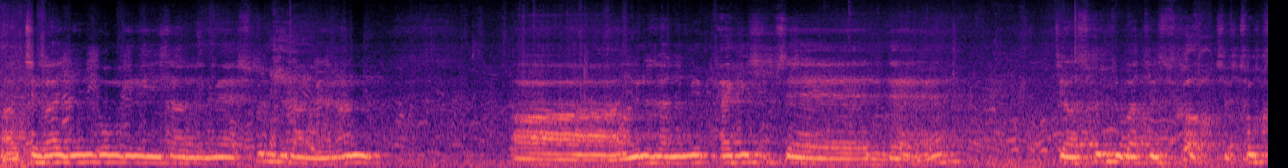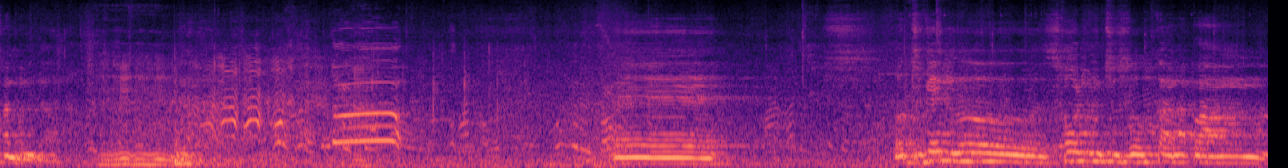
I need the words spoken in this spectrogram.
아, 제가 윤봉길 이사님의 손주라면은 아, 윤 이사님이 120세인데 제가 손주 같을 수가 없죠. 족합니다. 에, 어떻게 그 서울 주소 깜빵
